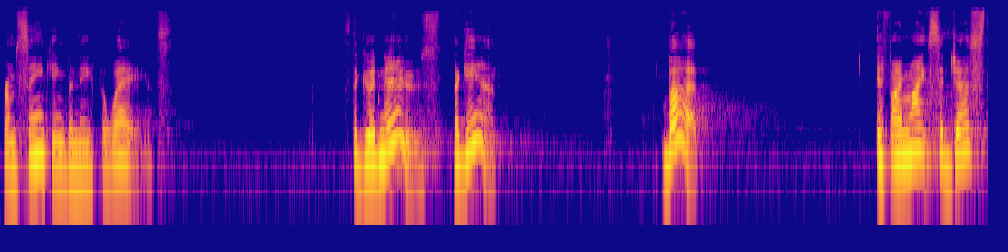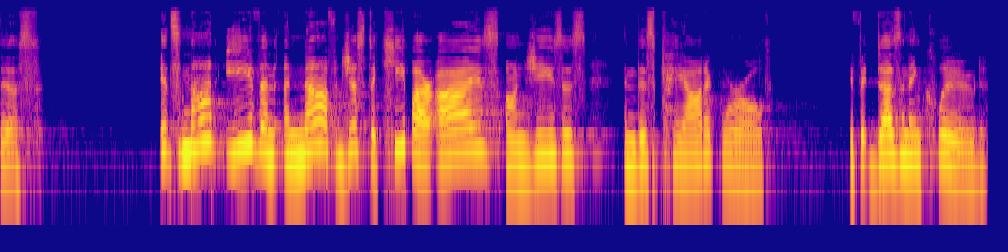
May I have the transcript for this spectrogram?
from sinking beneath the waves. It's the good news, again. But if I might suggest this, it's not even enough just to keep our eyes on Jesus in this chaotic world if it doesn't include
